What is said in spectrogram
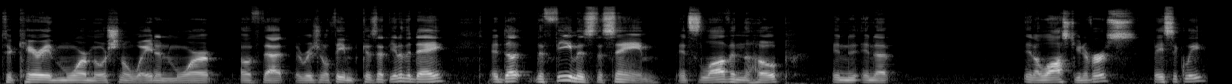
to carry more emotional weight and more of that original theme. Because at the end of the day, it. The theme is the same. It's love and the hope in in a in a lost universe, basically,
